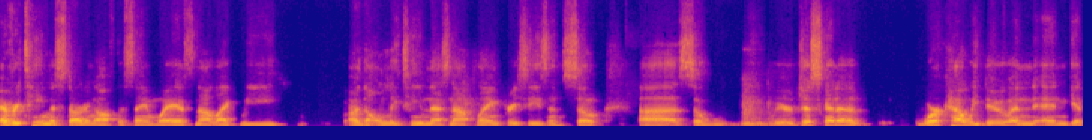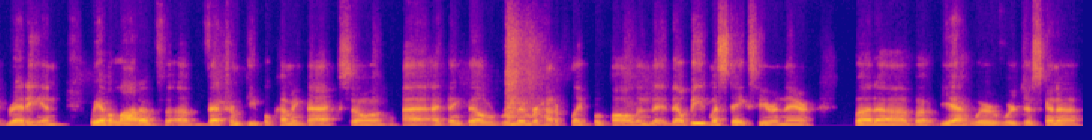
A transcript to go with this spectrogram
every team is starting off the same way. It's not like we are the only team that's not playing preseason. So uh, so we're just going to work how we do and and get ready. And we have a lot of uh, veteran people coming back, so I, I, think they'll remember how to play football. And they, there'll be mistakes here and there, but uh, but yeah, we're we're just gonna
